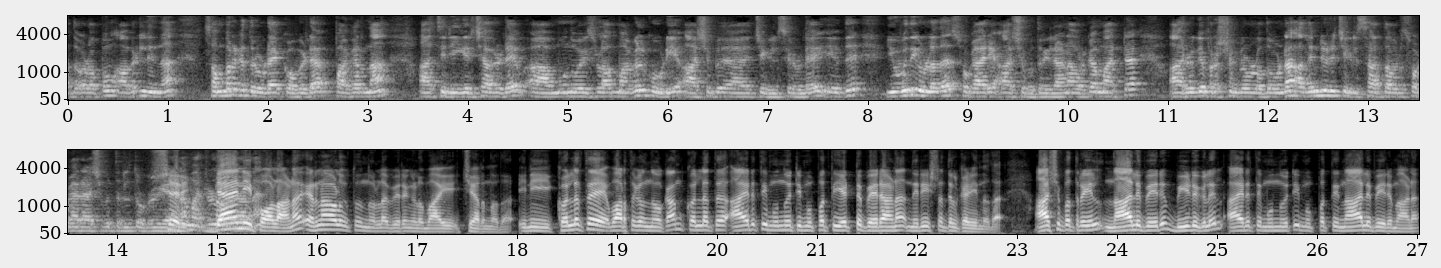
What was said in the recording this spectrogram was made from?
അതോടൊപ്പം അവരിൽ നിന്ന് സമ്പർക്കത്തിലൂടെ കോവിഡ് പകർന്ന സ്ഥിരീകരിച്ച അവരുടെ മൂന്ന് വയസ്സുള്ള മകൾ കൂടി ആശുപത്രി ചികിത്സയിലുണ്ട്. ഇത് യുവതിയുള്ളത് സ്വകാര്യ ആശുപത്രിയിലാണ്. അവർക്ക് മറ്റ് ആരോഗ്യ പ്രശ്നങ്ങൾ ഉള്ളതുകൊണ്ട് അതിന്റെ ഒരു ചികിത്സാർത്ഥം അവർ സ്വകാര്യ ആശുപത്രിയിൽ തുടരുകയാണ്. ഡാനി പോളാണ് എറണാകുളത്തു നിന്നുള്ള വിവരങ്ങളുമായി ചേർന്നത്. ഇനി കൊല്ലത്തെ വാർത്തകൾ നോക്കാം. കൊല്ലത്ത് ആയിരത്തി മുന്നൂറ്റി മുപ്പത്തി എട്ട് പേരാണ് നിരീക്ഷണത്തിൽ കഴിയുന്നത്. ആശുപത്രിയിൽ നാല് പേരും വീടുകളിൽ ആയിരത്തി മുന്നൂറ്റി മുപ്പത്തിനാല് പേരുമാണ്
